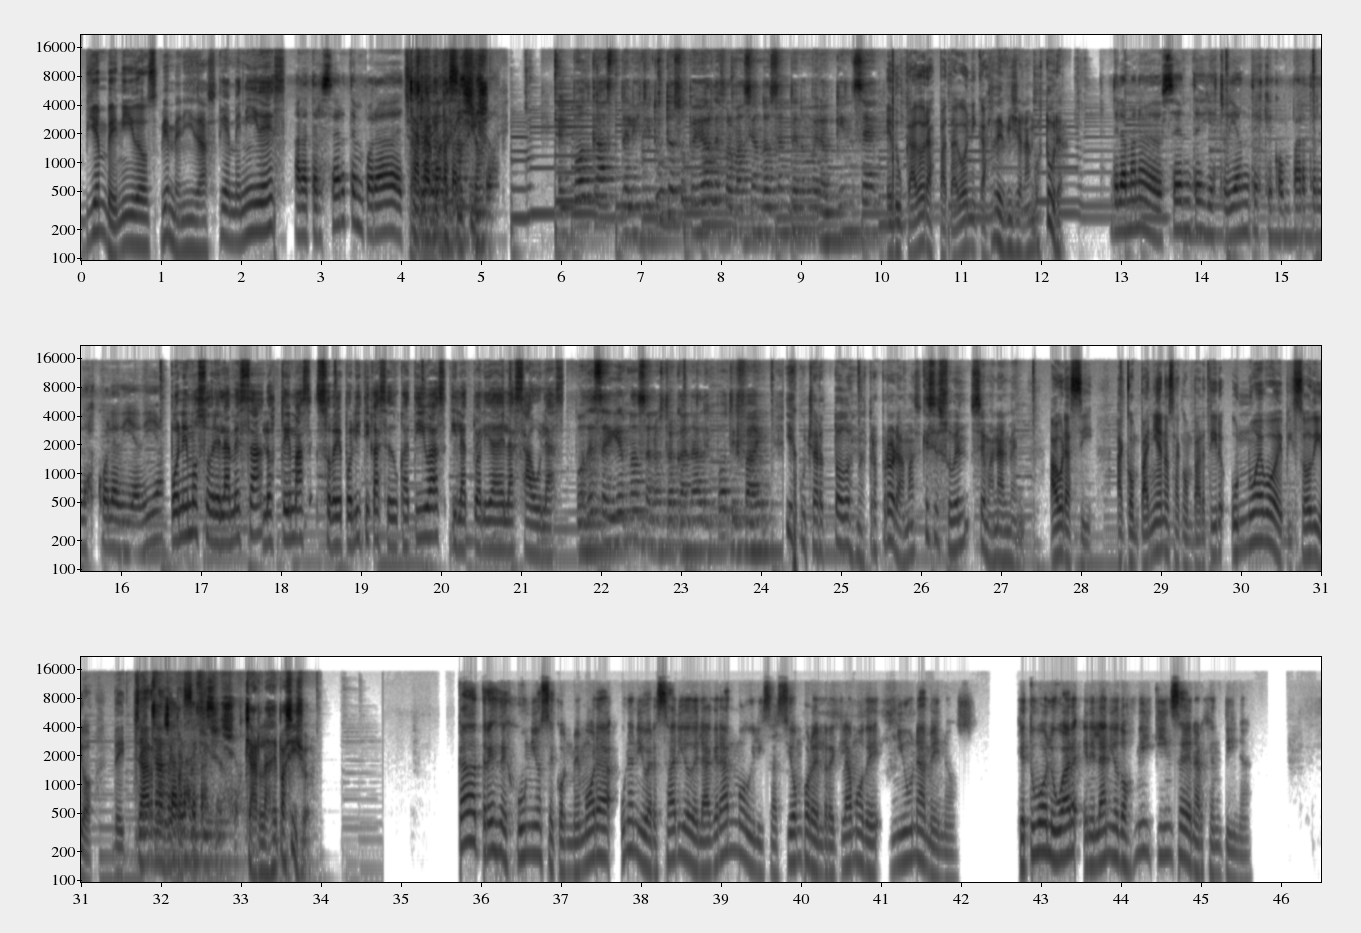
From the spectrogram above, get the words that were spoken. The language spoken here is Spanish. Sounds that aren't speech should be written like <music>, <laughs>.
Bienvenidos, Bienvenidas. Bienvenides a la tercera temporada de Charlas de. Pasillo. El podcast del Instituto Superior de Formación Docente número 15. educadoras patagónicas de Villa Langostura. De la mano de docentes y estudiantes que comparten la escuela día a día, ponemos sobre la mesa los temas sobre políticas educativas y la actualidad de las aulas. Podés seguirnos en nuestro canal de Spotify. Y escuchar todos nuestros programas que se suben semanalmente. Ahora sí, acompáñanos a compartir un nuevo episodio de Charlas, de Charlas de Pasillo. Pasillo. Charlas de pasillo. Cada 3 de junio se conmemora un aniversario de la gran movilización por el reclamo de Ni Una Menos, que tuvo lugar en el año 2015 en Argentina.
